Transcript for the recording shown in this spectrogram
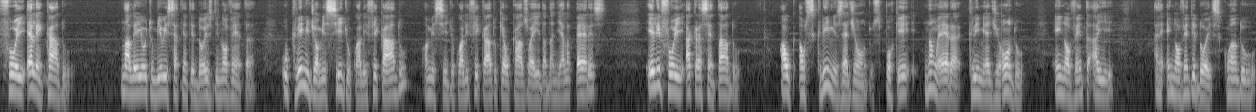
foi elencado na Lei 8072 de 90. O crime de homicídio qualificado homicídio qualificado, que é o caso aí da Daniela Pérez, ele foi acrescentado ao, aos crimes hediondos, porque não era crime hediondo em 90 aí em 92, quando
